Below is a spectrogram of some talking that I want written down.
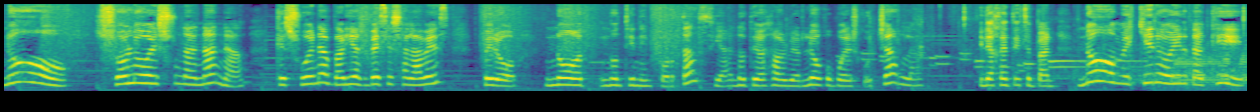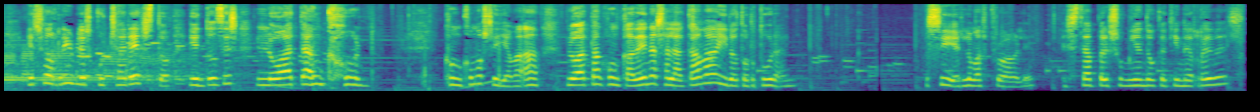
no, solo es una nana que suena varias veces a la vez, pero no, no tiene importancia, no te vas a volver loco por escucharla. Y la gente dice, plan, no, me quiero ir de aquí, es horrible escuchar esto. Y entonces lo atan con... con ¿Cómo se llama? Ah, lo atan con cadenas a la cama y lo torturan. Sí, es lo más probable. Está presumiendo que tiene redes.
